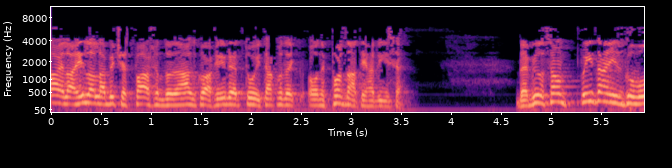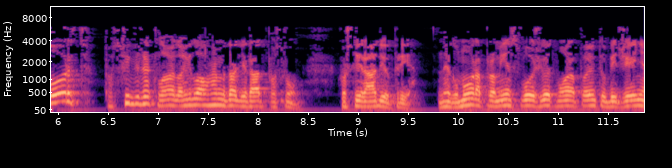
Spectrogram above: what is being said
la ilaha illallah bit će spašen do nalazku ahiretu i tako da oni poznati hadise. Da je bilo samo pitanje izgovoriti, pa svi bi rekli illallah, hajmo dalje raditi po svom ko što je radio prije. Nego mora promijeniti svoj život, mora promijeniti ubjeđenje,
